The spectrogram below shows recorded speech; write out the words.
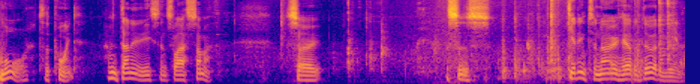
more to the point, I haven't done any since last summer. So this is getting to know how to do it again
